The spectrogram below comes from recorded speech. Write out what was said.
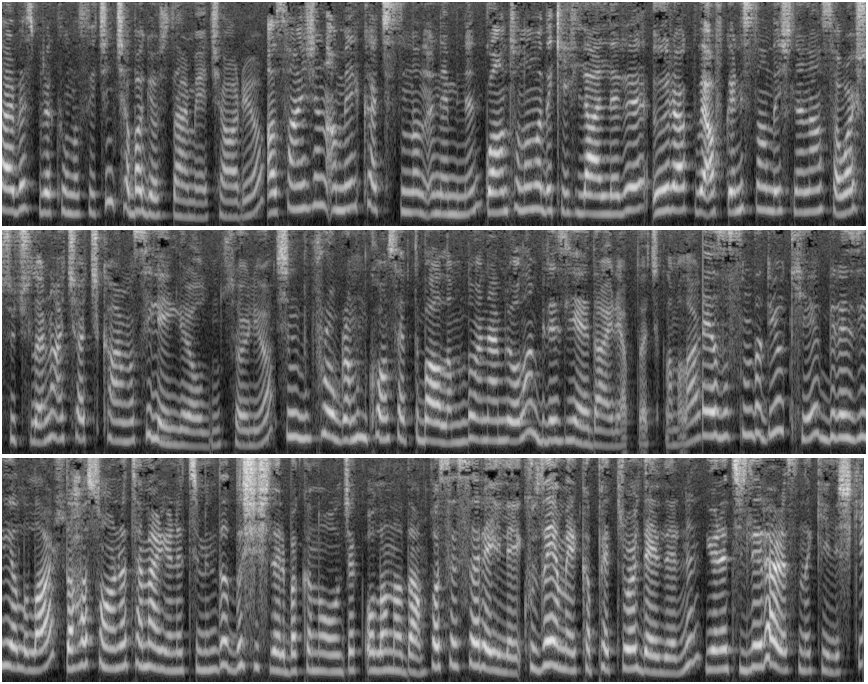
serbest bırakılması için çaba göstermeye çağırıyor. Assange'ın Amerika açısından öneminin Guantanamo'daki ihlalleri, Irak ve Afganistan'da işlenen savaş suçlarını açığa çıkarması ile ilgili olduğunu söylüyor. Şimdi bu programın konsepti bağlamında önemli olan Brezilya'ya dair yaptığı açıklamalar. Yazısında diyor ki Brezilyalılar daha sonra Temer yönetiminde Dışişleri Bakanı olacak olan adam Jose Serra ile Kuzey Amerika petrol devlerinin yöneticileri arasındaki ilişki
